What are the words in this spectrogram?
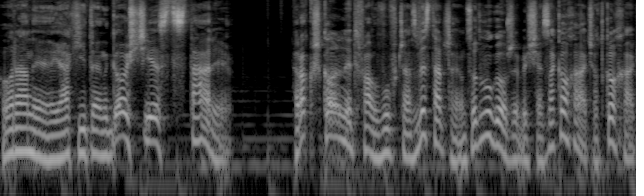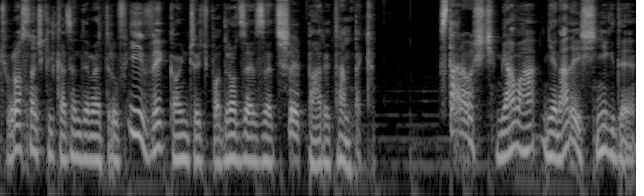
O rany, jaki ten gość jest stary! Rok szkolny trwał wówczas wystarczająco długo, żeby się zakochać, odkochać, urosnąć kilka centymetrów i wykończyć po drodze ze trzy pary trampek. Starość miała nie nadejść nigdy,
